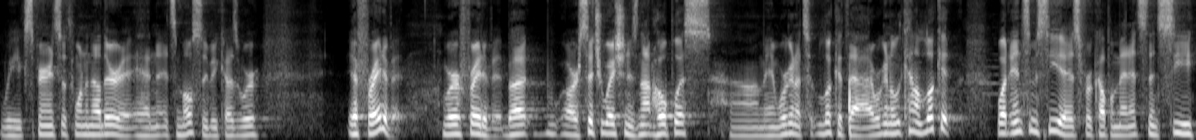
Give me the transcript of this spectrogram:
we experience with one another, and it's mostly because we're afraid of it. We're afraid of it. But our situation is not hopeless. Um, and we're going to look at that. We're going to kind of look at what intimacy is for a couple minutes, then see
